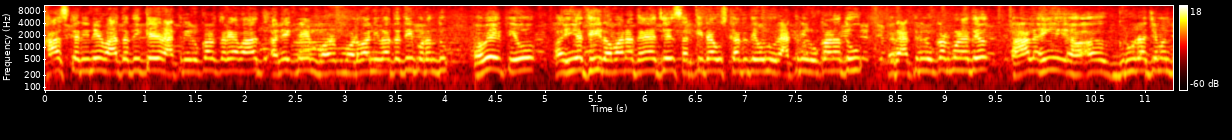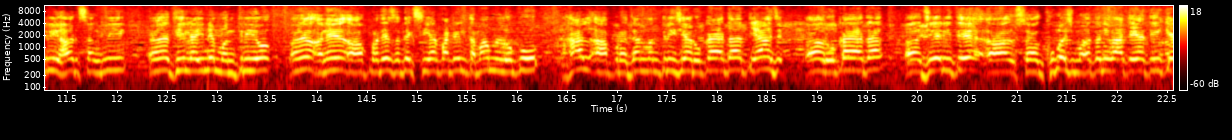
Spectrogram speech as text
ખાસ કરીને વાત હતી કે રાત્રિ રોકાણ કર્યા બાદ અનેકને મળ- મળવાની વાત હતી, પરંતુ હવે તેઓ અહીંયાથી રવાના થયા છે. સર્કિટ હાઉસ ખાતે તેઓનું રાત્રિ રોકાણ હતું. રાત્રિ રોકાણ પણ હતું. હાલ અહીં ગૃહ રાજ્યમંત્રી હર્ષ સંઘવી થી લઈને મંત્રીઓ અને પ્રદેશ અધ્યક્ષ સી આર પાટીલ, તમામ લોકો હાલ પ્રધાનમંત્રી જ્યાં રોકાયા હતા, ત્યાં જ રોકાયા હતા. જે રીતે ખૂબ જ મહત્વની વાત એ હતી કે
